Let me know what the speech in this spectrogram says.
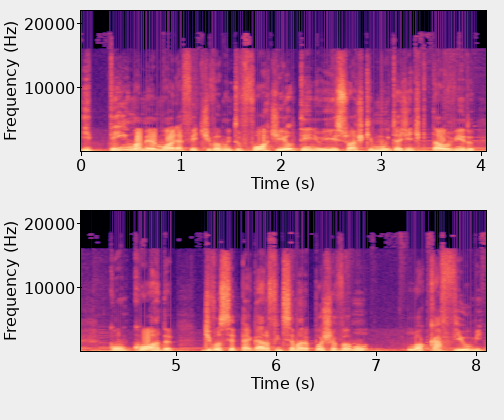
E tem uma memória afetiva muito forte, eu tenho isso, acho que muita gente que está ouvindo concorda de você pegar no fim de semana, poxa, vamos locar filme.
